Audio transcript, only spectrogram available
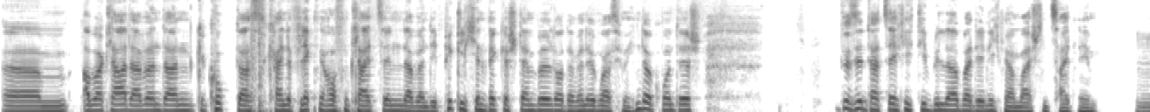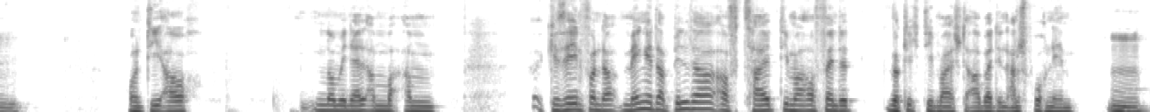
Ähm, aber klar, da werden dann geguckt, dass keine Flecken auf dem Kleid sind, da werden die Pickelchen weggestempelt oder wenn irgendwas im Hintergrund ist das sind tatsächlich die Bilder, bei denen ich mir am meisten Zeit nehme. Hm. Und die auch nominell am, am, gesehen von der Menge der Bilder auf Zeit, die man aufwendet, wirklich die meiste Arbeit in Anspruch nehmen. Hm.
